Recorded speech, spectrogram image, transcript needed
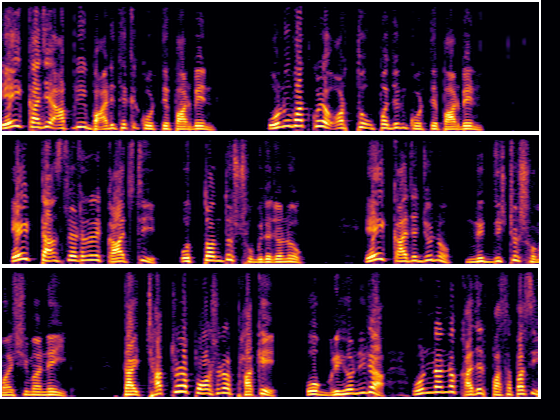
এই কাজে আপনি বাড়ি থেকে করতে পারবেন, অনুবাদ করে অর্থ উপার্জন করতে পারবেন। এই ট্রান্সলেটারের কাজটি অত্যন্ত সুবিধাজনক। এই কাজের জন্য নির্দিষ্ট সময়সীমা নেই। তাই ছাত্ররা পড়াশোনার ফাঁকে ও গৃহিণীরা অন্যান্য কাজের পাশাপাশি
